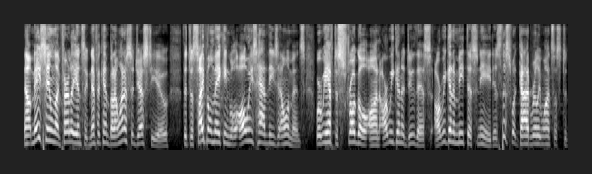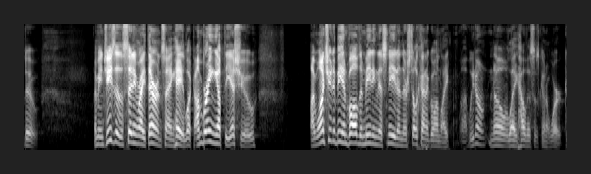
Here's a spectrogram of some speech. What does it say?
Now, it may seem like fairly insignificant, but I want to suggest to you that disciple making will always have these elements where we have to struggle on are we going to do this? Are we going to meet this need? Is this what God really wants us to do? I mean, Jesus is sitting right there and saying, hey, look, I'm bringing up the issue. I want you to be involved in meeting this need. And they're still kind of going, like, we don't know like how this is going to work.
